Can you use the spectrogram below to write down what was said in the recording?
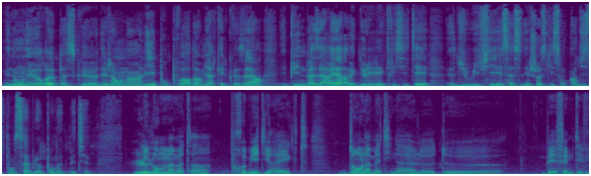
Mais nous, on est heureux parce que déjà, on a un lit pour pouvoir dormir quelques heures et puis une base arrière avec de l'électricité, du wifi. Et ça, c'est des choses qui sont indispensables pour notre métier. Le lendemain matin, premier direct dans la matinale de BFM TV.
